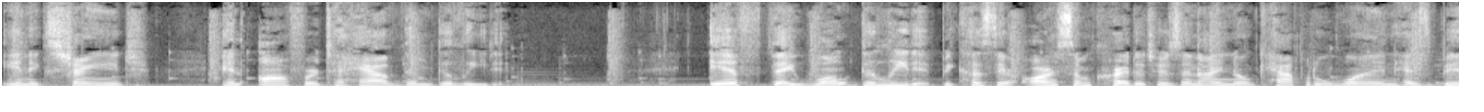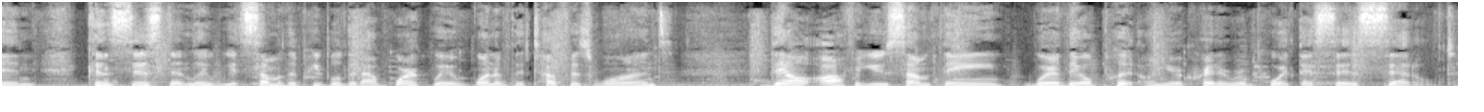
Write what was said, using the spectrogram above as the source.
in exchange an offer to have them deleted. If they won't delete it, because there are some creditors, and I know Capital One has been consistently with some of the people that I've worked with, one of the toughest ones they'll offer you something where they'll put on your credit report that says settled.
